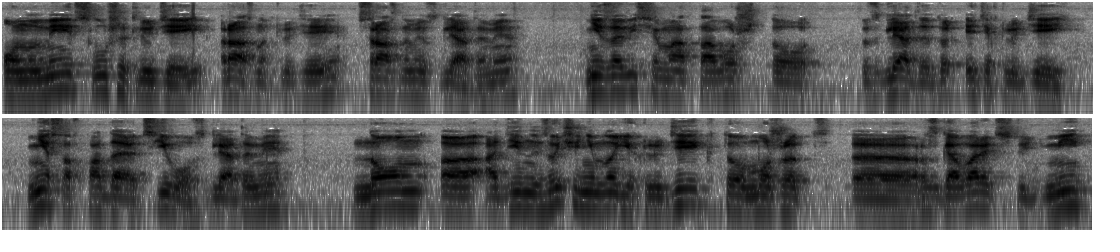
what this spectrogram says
он умеет слушать людей, разных людей, с разными взглядами независимо от того, что взгляды этих людей не совпадают с его взглядами, но он э, один из очень немногих людей, кто может э, разговаривать с людьми,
